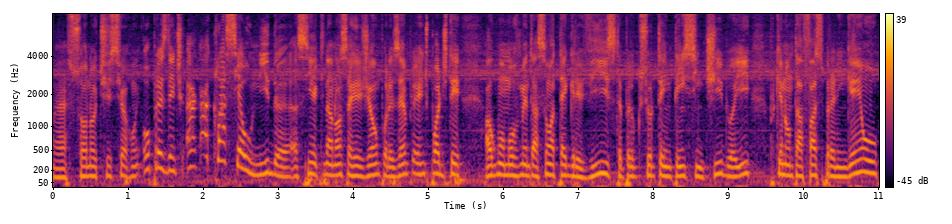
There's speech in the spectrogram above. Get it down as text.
É, só notícia ruim. Ô, presidente, a, a, classe é unida, assim, aqui na nossa região, por exemplo, e a gente pode ter alguma movimentação até grevista, pelo que o senhor tem, tem sentido aí, porque não está fácil para ninguém, ou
